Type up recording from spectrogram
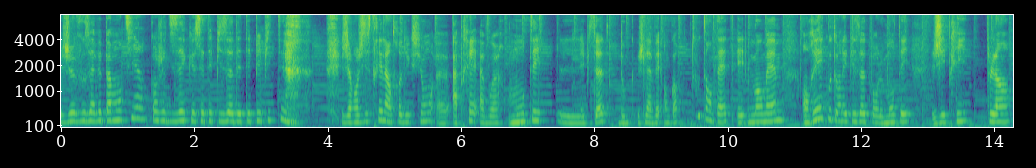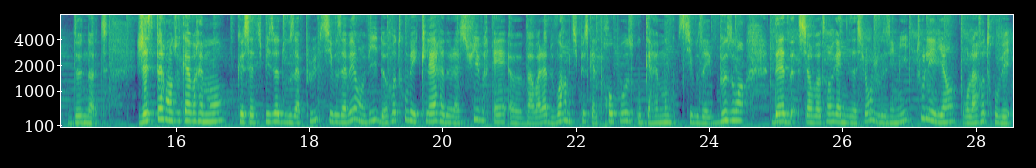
Je vous avais pas menti hein, quand je disais que cet épisode était pépite. J'ai enregistré l'introduction euh, après avoir monté l'épisode, donc je l'avais encore tout en tête et moi-même, en réécoutant l'épisode pour le monter, j'ai pris plein de notes. J'espère en tout cas vraiment que cet épisode vous a plu. Si vous avez envie de retrouver Claire et de la suivre et euh, bah voilà, de voir un petit peu ce qu'elle propose ou carrément si vous avez besoin d'aide sur votre organisation, je vous ai mis tous les liens pour la retrouver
